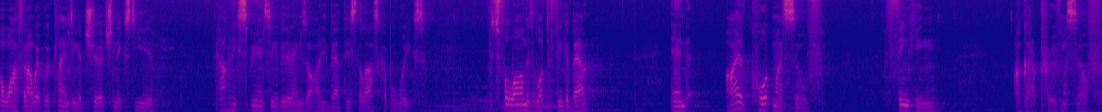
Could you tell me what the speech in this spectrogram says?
My wife and I, we're planting a church next year. I've been experiencing a bit of anxiety about this the last couple of weeks. It's full on, there's a lot to think about. And I have caught myself thinking, I've got to prove myself.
